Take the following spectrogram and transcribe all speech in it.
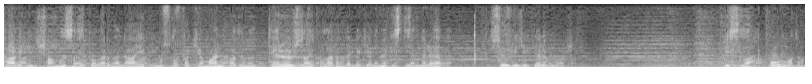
tarihin şanlı sayfalarına layık Mustafa Kemal adını terör sayfalarında lekelemek isteyenlere söyleyeceklerim var. İslah olmadan.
